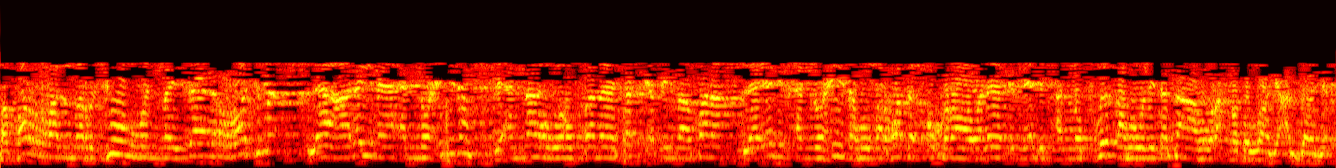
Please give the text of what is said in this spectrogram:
ففر المرجوم من ميدان الرجم. لا علينا أن نعيده لأنه ربما شك فيما صنع. لا يجب أن نعيده مرة أخرى ولكن يجب أن نطلقه لتسعه رحمة الله عز وجل.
